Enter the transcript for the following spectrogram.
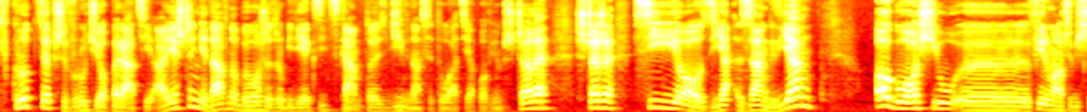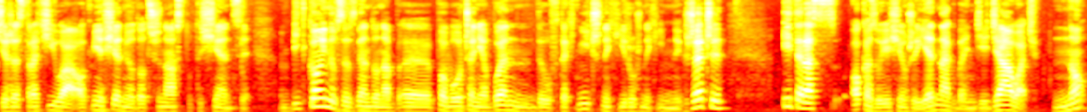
wkrótce przywróci operację, a jeszcze niedawno było, że zrobili exit scam. To jest dziwna sytuacja, powiem szczerze. szczerze CEO Zhang Yang ogłosił, yy, firma oczywiście, że straciła od 7 do 13 tysięcy bitcoinów ze względu na yy, połączenia błędów technicznych i różnych innych rzeczy. I teraz okazuje się, że jednak będzie działać. No,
